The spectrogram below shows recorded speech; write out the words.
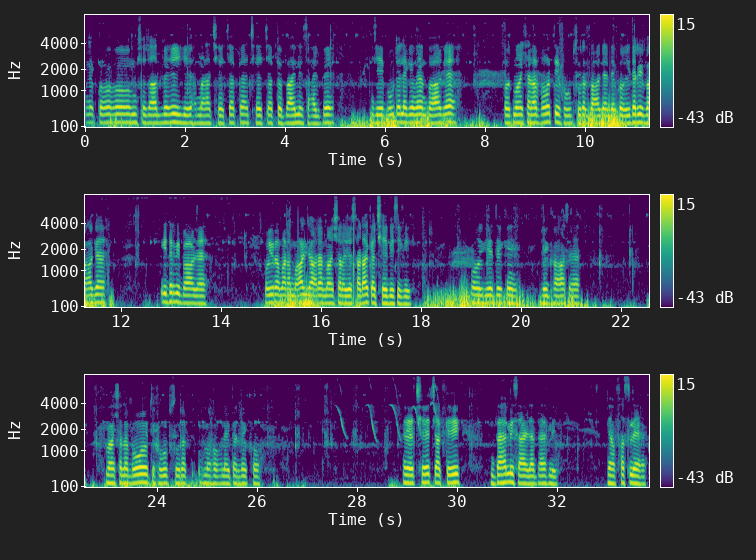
शहजाद भाई, ये हमारा छः चक है। छः चक के बाहली साइड पे। ये बूटे लगे हुए हैं, बाग है। और माशाल्लाह बहुत ही खूबसूरत बाग है। देखो, इधर भी बाग है। इधर भी बाग है। और इधर हमारा माल जा रहा है, माशाल्लाह। ये सड़क है छः बी सी की। और ये देखें, ये घास है। माशाल्लाह बहुत ही खूबसूरत माहौल है इधर, देखो। ये छः चक बहली साइड है बहली यहाँ फ़सलें हैं।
